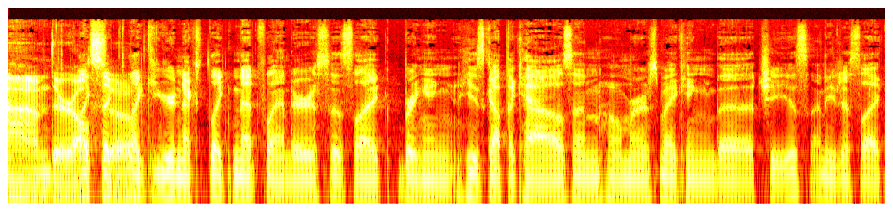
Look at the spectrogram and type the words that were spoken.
Um, there are like also the, like your next like Ned Flanders is like bringing he's got the cows and Homer's making the cheese and he just like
